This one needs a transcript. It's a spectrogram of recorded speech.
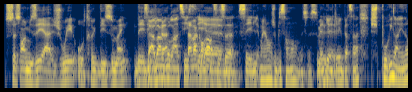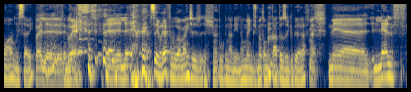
se sont amusés à jouer au truc des humains, des c'est avant vivants. que vous rentiez. C'est avant qu'on rentre, euh, c'est ça. C'est, voyons, j'oublie son nom, mais c'est, moi qui ai le- créé le personnage. Je suis pourri dans les noms, hein, vous le savez. Ouais, le, ouais. Euh, le- c'est vrai, il faut vraiment que je, je- je suis pourri dans les noms. Même je me le temps à t'occuper de. Ouais. Mais euh, l'elfe,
